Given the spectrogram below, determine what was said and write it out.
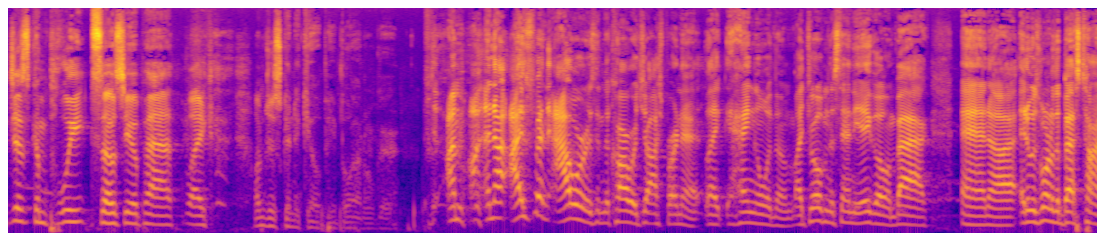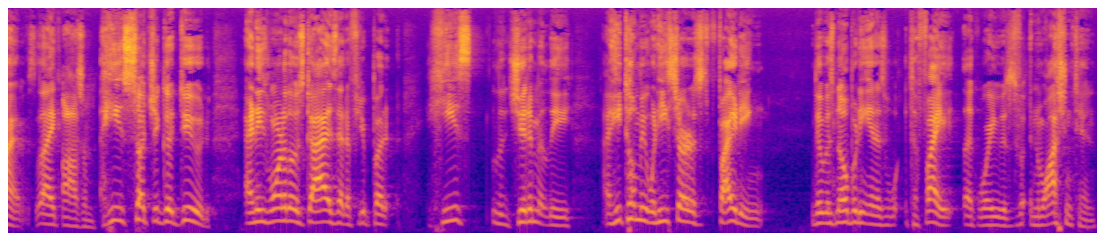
just complete sociopath. Like I'm just gonna kill people. I don't care. I'm, and I, I spent hours in the car with Josh Barnett, like hanging with him. I drove him to San Diego and back, and uh, and it was one of the best times. Like, Awesome. He's such a good dude, and he's one of those guys that if you, but he's legitimately. uh, He told me when he started fighting, there was nobody in his to fight, like where he was in Washington.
